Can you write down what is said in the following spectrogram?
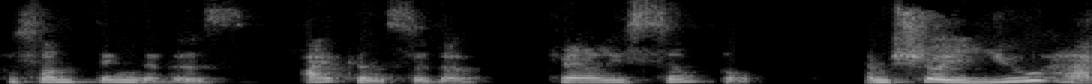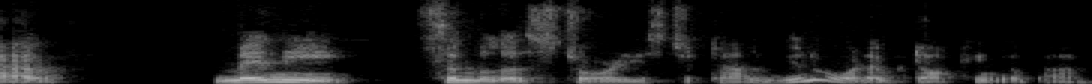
for something that is, I consider, fairly simple. I'm sure you have many similar stories to tell. You know what I'm talking about.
